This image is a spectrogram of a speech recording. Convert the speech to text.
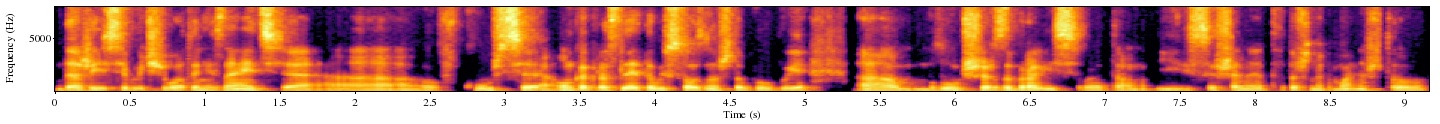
Даже если вы чего-то не знаете э, в курсе, он как раз для этого и создан, чтобы вы э, лучше разобрались в этом. И совершенно это тоже нормально, что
